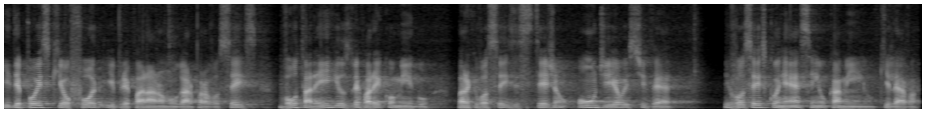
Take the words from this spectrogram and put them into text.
E depois que eu for e preparar um lugar para vocês, voltarei e os levarei comigo para que vocês estejam onde eu estiver. E vocês conhecem o caminho que leva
